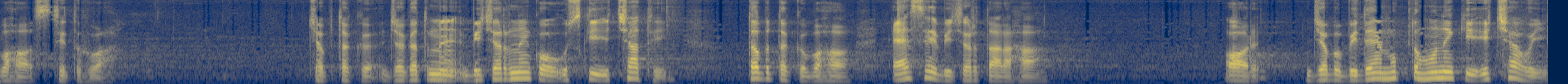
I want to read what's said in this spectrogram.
वह स्थित हुआ। जब तक जगत में विचरने को उसकी इच्छा थी तब तक वह ऐसे विचरता रहा। और जब विदय मुक्त होने की इच्छा हुई,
